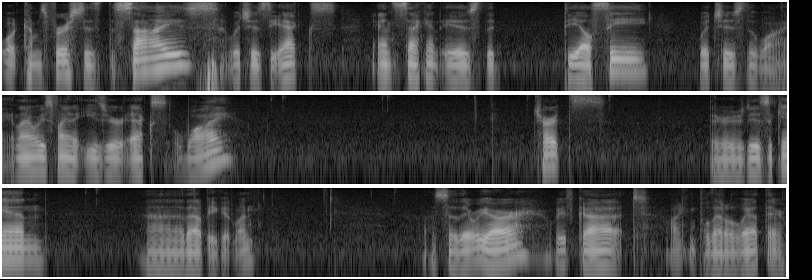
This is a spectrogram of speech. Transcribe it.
what comes first is the size, which is the x, and second is the DLC, which is the y. And I always find it easier x, y. Charts. There it is again. Uh, that'll be a good one. So there we are. We've got, well, I can pull that all the way out there.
